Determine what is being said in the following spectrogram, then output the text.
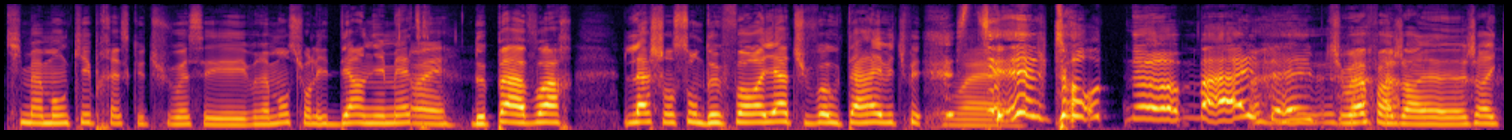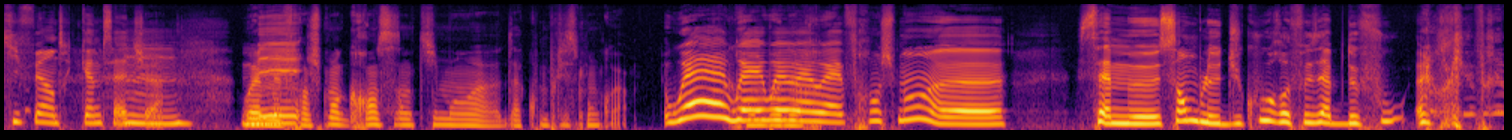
qui m'a manqué presque, tu vois. C'est vraiment sur les derniers mètres Ouais. de pas avoir la chanson d'Euphoria, tu vois, où t'arrives et tu fais Ouais. Still don't know my name. tu vois, enfin, j'aurais kiffé un truc comme ça, tu vois. Mm. Ouais, mais... Mais- franchement, grand sentiment euh, d'accomplissement, quoi. Ouais, ouais, ouais, ouais, bonheur. ouais. Franchement, euh, ça me semble du coup refaisable de fou, alors que vraiment,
